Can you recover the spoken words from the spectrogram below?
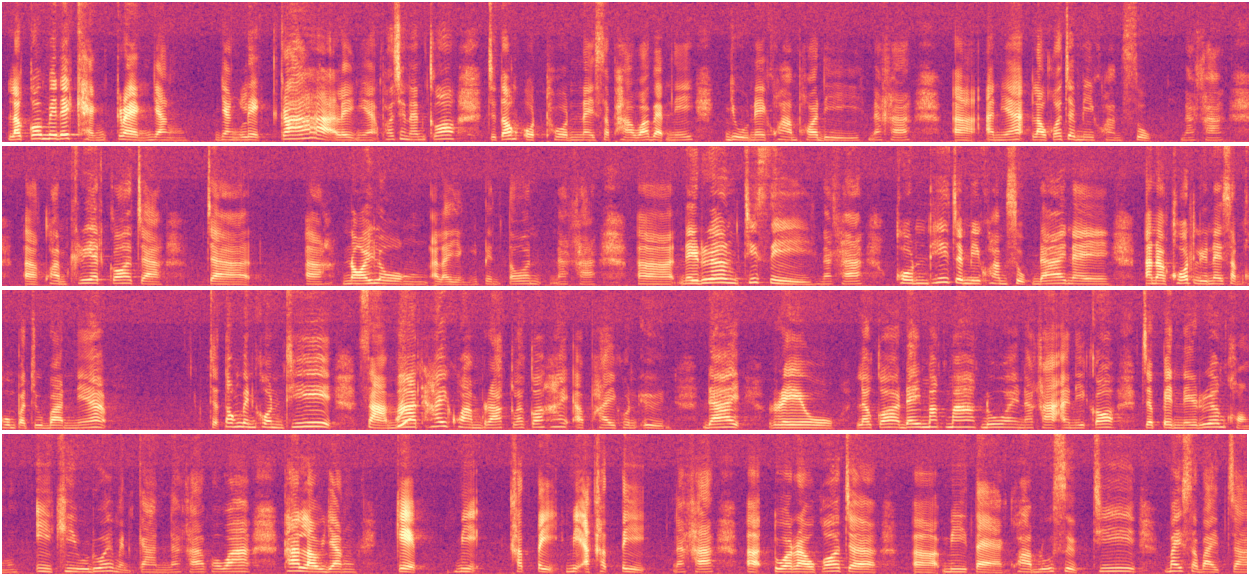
แล้วก็ไม่ได้แข็งแกร่งอย่างอย่างเหล็กกล้าอะไรอย่างเงี้ย เพราะฉะนั้นก็จะต้องอดทนในสภาวะแบบนี้อยู่ในความพอดีนะคะอ่าอันนี้เราก็จะมีความสุขนะคะ ความเครียดก็จะจะน้อยลงอะไรอย่างนี้เป็นต้นนะคะในเรื่องที่4นะคะคนที่จะมีความสุขได้ในอนาคตหรือในสังคมปัจจุบันเนี่ยจะต้องเป็นคนที่สามารถให้ความรักแล้วก็ให้อภัยคนอื่น ได้เร็วแล้วก็ได้มาก ๆ ด้วยนะคะ อันนี้ก็จะเป็นในเรื่องของ EQ ด้วยเหมือนกันนะคะ เพราะว่าถ้าเรายังเก็บมี คติมีอคตินะคะะตัวเราก็จะมีแต่ความรู้สึกที่ไม่สบายใจ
